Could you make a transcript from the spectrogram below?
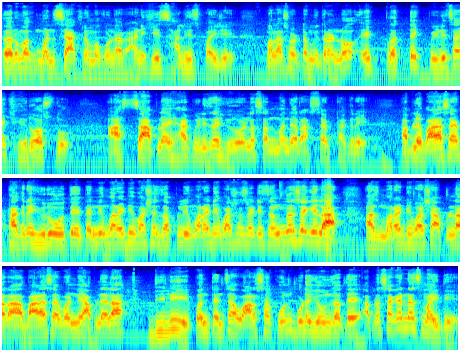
तर मग मनसे आक्रमक होणार आणि ही झालीच पाहिजे. मला असं वाटतं मित्रांनो एक प्रत्येक पिढीचा एक हिरो असतो. आजचा आपल्या ह्या पिढीचा हिरो आहे ना सन्मान्य राजसाहेब ठाकरे. आपले बाळासाहेब ठाकरे हिरो होते त्यांनी मराठी भाषा जपली मराठी भाषेसाठी संघर्ष केला. आज मराठी भाषा आपल्याला रा- बाळासाहेबांनी आपल्याला दिली पण त्यांचा वारसा कोण पुढे घेऊन जाते आपल्या सगळ्यांनाच माहिती आहे.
